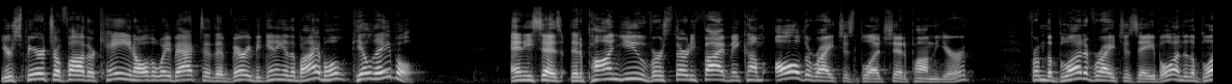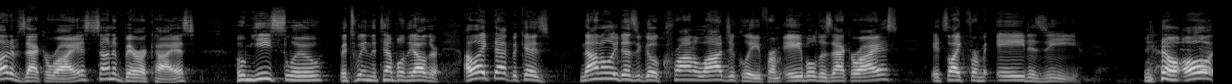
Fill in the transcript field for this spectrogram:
Your spiritual father Cain, all the way back to the very beginning of the Bible, killed Abel. And he says that upon you, verse 35, may come all the righteous blood shed upon the earth, from the blood of righteous Abel unto the blood of Zacharias, son of Barachias, whom ye slew between the temple and the altar. I like that because not only does it go chronologically from Abel to Zacharias, it's like from A to Z. You know, all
